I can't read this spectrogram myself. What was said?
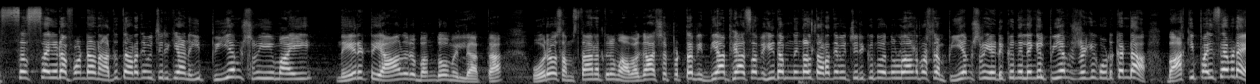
എസ് എസ് ഐയുടെ ഫണ്ടാണ്. അത് തടഞ്ഞു വെച്ചിരിക്കുകയാണ്. ഈ പി എം ശ്രീയുമായി നേരിട്ട് യാതൊരു ബന്ധവുമില്ലാത്ത ഓരോ സംസ്ഥാനത്തിനും അവകാശപ്പെട്ട വിദ്യാഭ്യാസ വിഹിതം നിങ്ങൾ തടഞ്ഞു വെച്ചിരിക്കുന്നു എന്നുള്ളതാണ് പ്രശ്നം. പി എം ശ്രീ എടുക്കുന്നില്ലെങ്കിൽ പി എം ശ്രീക്ക് കൊടുക്കണ്ട. ബാക്കി പൈസ എവിടെ?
